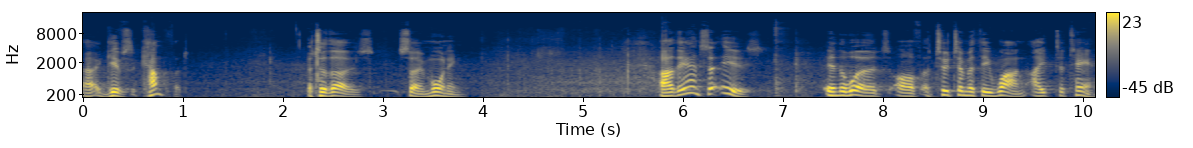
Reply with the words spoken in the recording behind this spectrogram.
uh, gives comfort to those so mourning? Uh, the answer is in the words of 2 Timothy 1 8 to 10.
